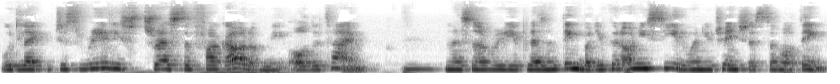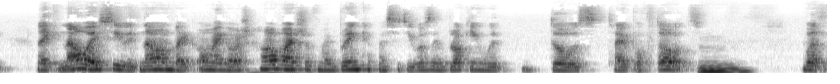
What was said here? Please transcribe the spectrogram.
would like just really stress the fuck out of me all the time. And that's not really a pleasant thing, but you can only see it when you change. That's the whole thing. Like now I see it. Now I'm like, oh my gosh, how much of my brain capacity was I blocking with those type of thoughts? Mm. But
